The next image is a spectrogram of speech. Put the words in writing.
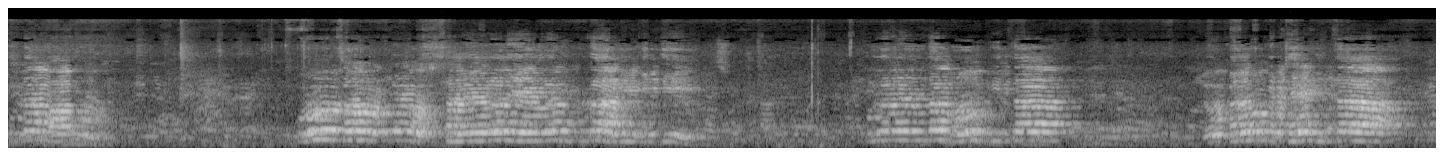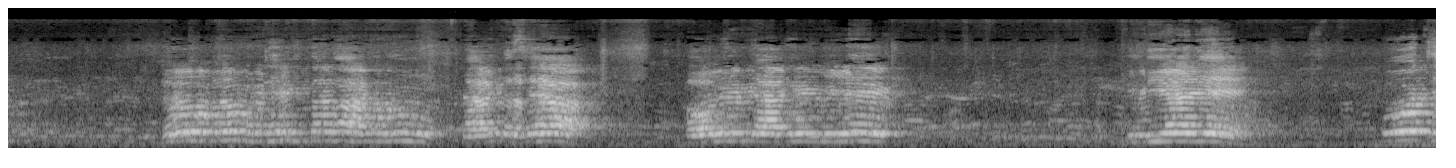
ਉਹਦਾ ਬਾਪੂ ਉਹ ਸਭ ਉੱਤੇ ਉਸ ਸਮੇਂ ਉਹਨਾਂ ਨੇ ਉਹਨਾਂ ਨੂੰ ਪ੍ਰਧਾਨੀ ਕੀਤੀ। ਉਹਨਾਂ ਨੇ ਉਹਦਾ ਬਹੁਤ ਕੀਤਾ। ਲੋਕਾਂ ਨੂੰ ਇਕੱਠੇ ਕੀਤਾ। ਜਦੋਂ ਲੋਕਾਂ ਇਕੱਠੇ ਕੀਤਾ ਤਾਂ ਆਪ ਨੂੰ ਜਾ ਕੇ ਦੱਸਿਆ। ਹੌਲੇ ਵੀ ਜਾ ਕੇ ਵੀ ਇੰਡੀਆ ਦੇ ਉਹ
